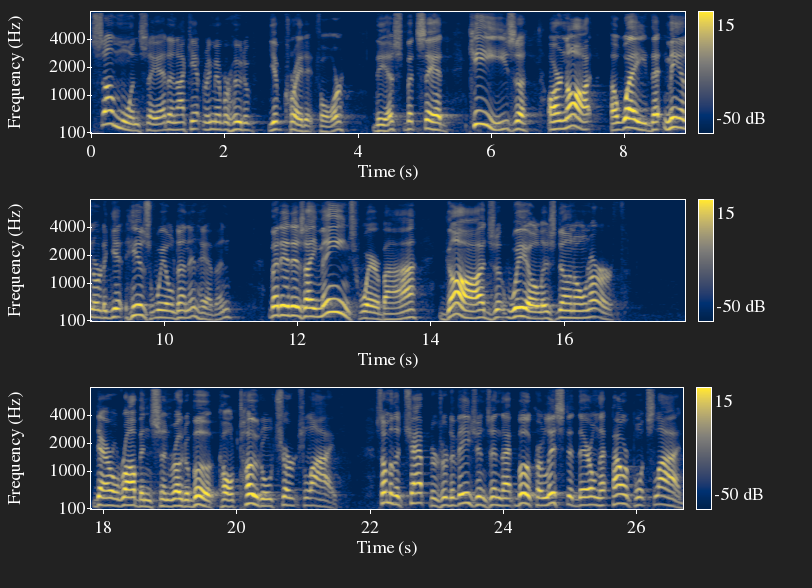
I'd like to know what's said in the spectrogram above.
Someone said, and I can't remember who to give credit for this, but said, Keys uh, are not a way that men are to get His will done in heaven, but it is a means whereby God's will is done on earth. Darrell Robinson wrote a book called Total Church Life. Some of the chapters or divisions in that book are listed there on that PowerPoint slide.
